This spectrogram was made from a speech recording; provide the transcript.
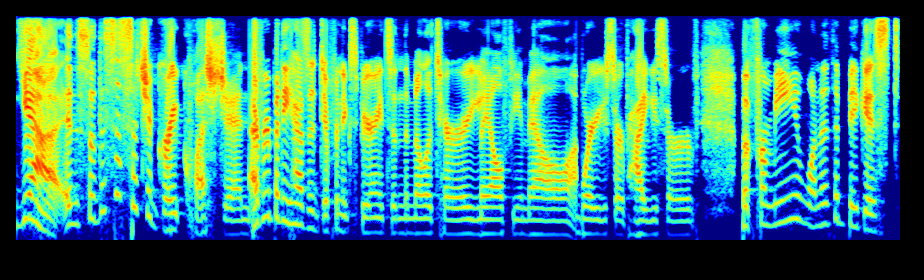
Yeah, and so this is such a great question. Everybody has a different experience in the military, male, female, where you serve, how you serve. But for me, one of the biggest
